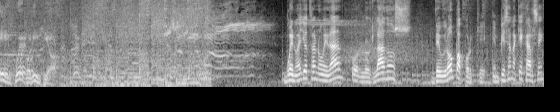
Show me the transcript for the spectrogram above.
en Juego Limpio. Bueno, hay otra novedad por los lados de Europa porque empiezan a quejarse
